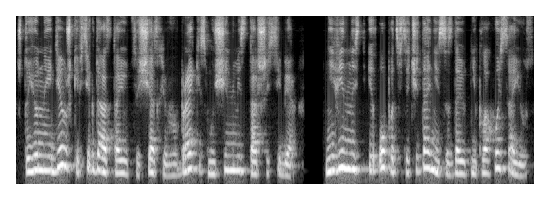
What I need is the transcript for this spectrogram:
что юные девушки всегда остаются счастливы в браке с мужчинами старше себя. Невинность и опыт в сочетании создают неплохой союз,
